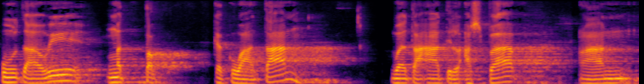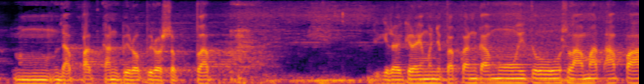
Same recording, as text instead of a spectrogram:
utawi ngetok kekuatan wa taatil asbab an mendapatkan piro-piro sebab. Kira-kira yang menyebabkan kamu itu selamat apa?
